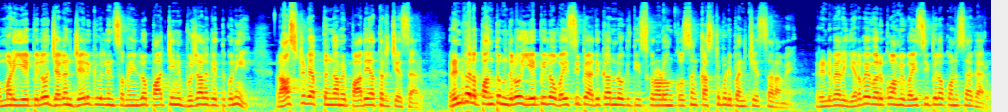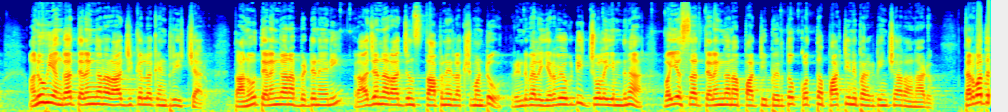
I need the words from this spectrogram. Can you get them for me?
ఉమ్మడి ఏపీలో జగన్ జైలుకి వెళ్ళిన సమయంలో పార్టీని భుజాలకెత్తుకుని రాష్ట్ర వ్యాప్తంగా ఆమె పాదయాత్ర చేశారు. రెండు వేల పంతొమ్మిదిలో ఏపీలో వైసీపీ అధికారంలోకి తీసుకురావడం కోసం కష్టపడి పనిచేశారు ఆమె. రెండు వేల ఇరవై వరకు ఆమె వైసీపీలో కొనసాగారు. అనూహ్యంగా తెలంగాణ రాజకీయాల్లోకి ఎంట్రీ ఇచ్చారు. తాను తెలంగాణ బిడ్డనేని రాజన్న రాజ్యం స్థాపనే లక్ష్యమంటూ రెండు వేల ఇరవై ఒకటి జూలై ఎనిమిదిన వైఎస్ఆర్ తెలంగాణ పార్టీ పేరుతో కొత్త పార్టీని ప్రకటించారు అన్నాడు తర్వాత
